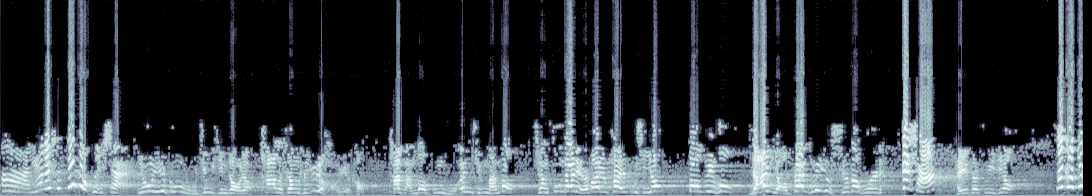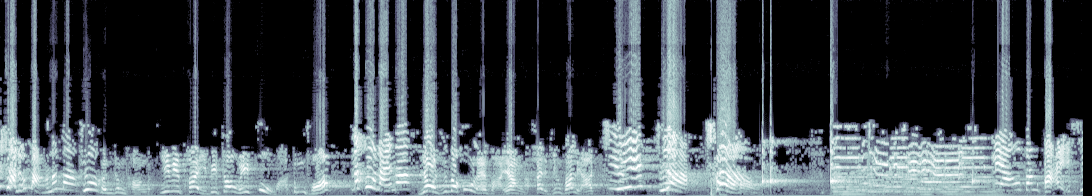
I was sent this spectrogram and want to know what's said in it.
啊，原来是这么回事儿。由于公主精心照料，他的伤是越好越靠。他感到公主恩情难报，想送点礼儿吧，又怕人不惜要。到最后，牙一咬，干脆就拾掇灰的。干啥？陪他睡觉。那他不耍流氓了吗？这很正常啊，因为他已被招为驸马东床。那后来呢？要知道后来咋样啊，还得听咱俩接着唱。辽邦摆下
